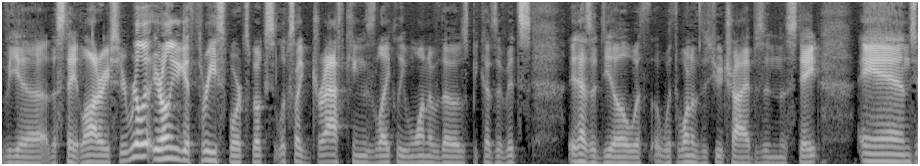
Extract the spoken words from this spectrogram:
via the state lottery. So you're really you're only going to get three sports books. It looks like DraftKings is likely one of those because of its it has a deal with with one of the two tribes in the state and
